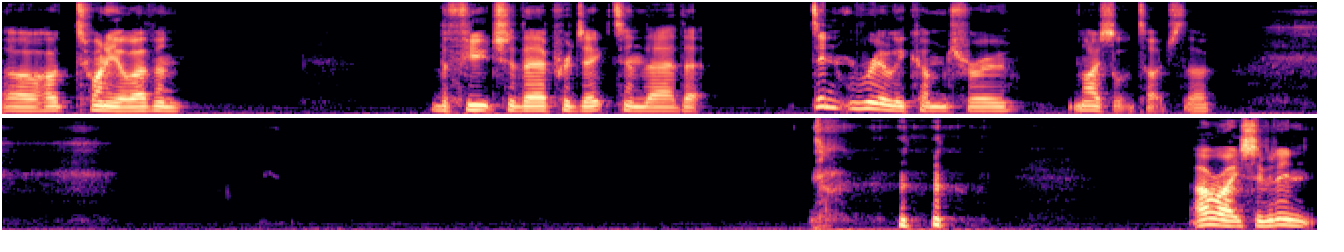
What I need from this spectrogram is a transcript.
Oh, 2011. The future they're predicting there that didn't really come true. Nice little touch, though. Alright, so we didn't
